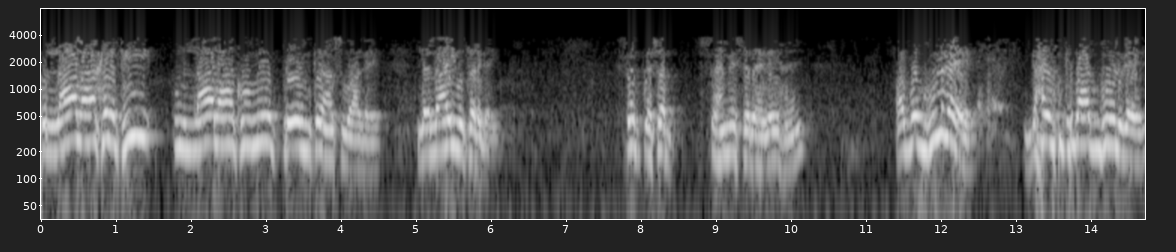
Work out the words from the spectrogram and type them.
तो लाल आँखें थी, उन लाल आँखों में प्रेम के आँसू आ गए, ललाई उतर गई। सब के सब सहमे से रह गए हैं। अब वो भूल गए। गायों की बात भूल गए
